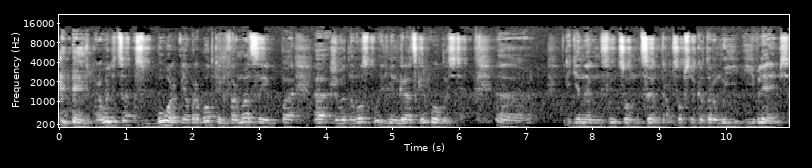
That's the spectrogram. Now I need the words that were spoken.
проводится сбор и обработка информации по э, животноводству Ленинградской области э, региональным информационным центром, собственно, которым мы и являемся.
